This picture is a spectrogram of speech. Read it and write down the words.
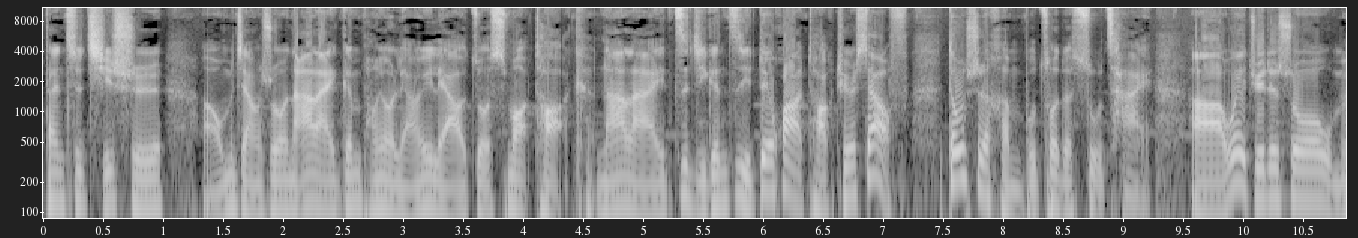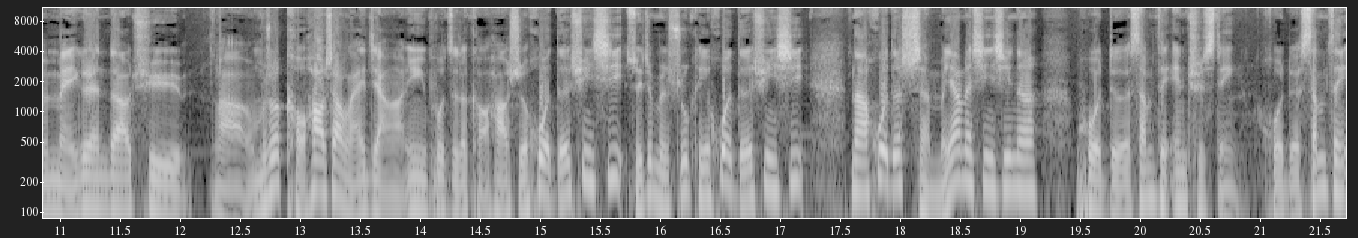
但是其实啊，我们讲说拿来跟朋友聊一聊，做 small talk，拿来自己跟自己对话，talk to yourself，都是很不错的素材啊。我也觉得说，我们每一个人都要去啊，我们说口号上来讲啊，英语铺子的口号是获得讯息，所以这本书可以获得讯息。那获得什么样的信息呢？获得 something interesting，获得 something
